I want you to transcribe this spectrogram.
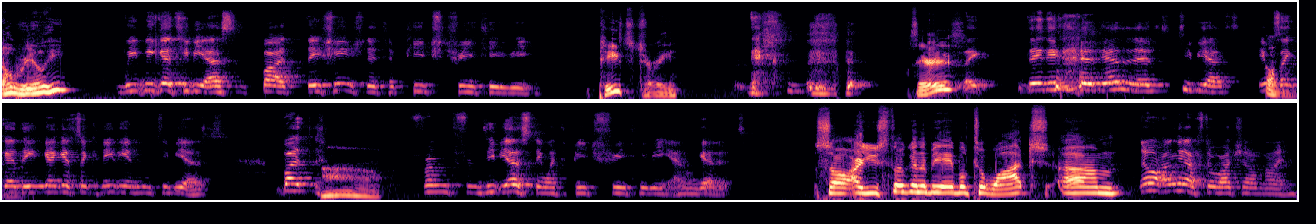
Oh, really? We we get TBS, but they changed it to Peachtree TV. Peachtree. Serious? like they they, they had it as TBS. It was Oh. like I think I guess a Canadian TBS, but Oh. from from TBS they went to Peachtree TV. I don't get it. So, are you still going to be able to watch? Um, No, I'm gonna have to watch it online.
